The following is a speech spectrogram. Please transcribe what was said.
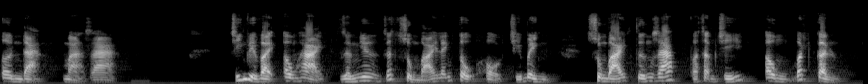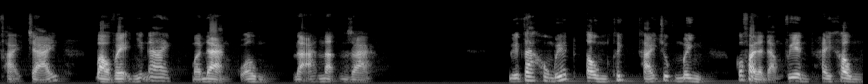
ơn đảng mà ra. Chính vì vậy ông Hải dường như rất sùng bái lãnh tụ Hồ Chí Minh, sùng bái tướng Giáp và thậm chí ông bất cần phải trái bảo vệ những ai mà đảng của ông đã nặn ra. Người ta không biết ông thích Thái Trúc Minh có phải là đảng viên hay không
